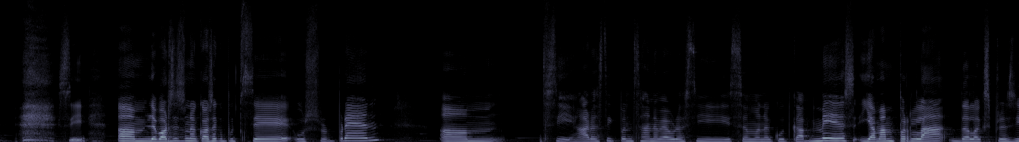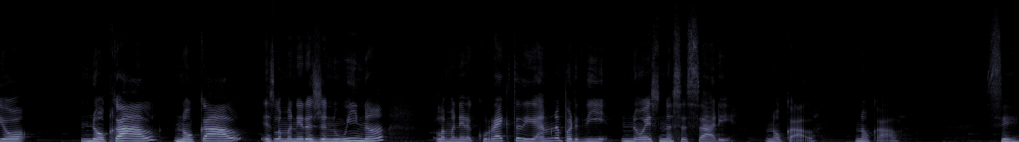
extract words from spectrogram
sí. Um, llavors és una cosa que potser us sorprèn, Um, sí, ara estic pensant a veure si se me n'acut cap més. Ja vam parlar de l'expressió no cal, no cal, és la manera genuïna, la manera correcta, diguem-ne, per dir no és necessari, no cal, no cal. Sí,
